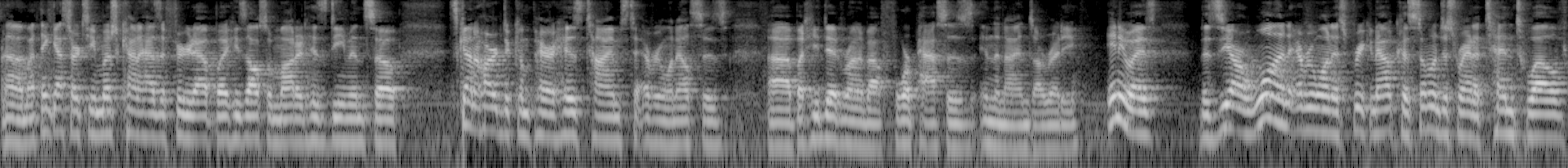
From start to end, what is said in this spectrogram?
Um, I think SRT Mush kind of has it figured out, but he's also modded his Demon, so it's kind of hard to compare his times to everyone else's. Uh, but he did run about four passes in the nines already. Anyways, the ZR1, everyone is freaking out because someone just ran a 1012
